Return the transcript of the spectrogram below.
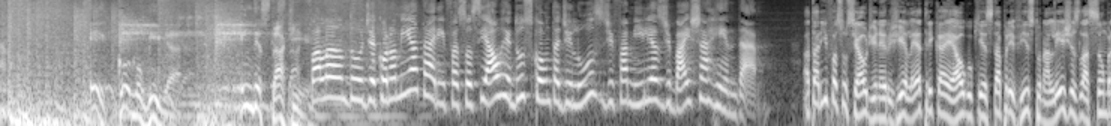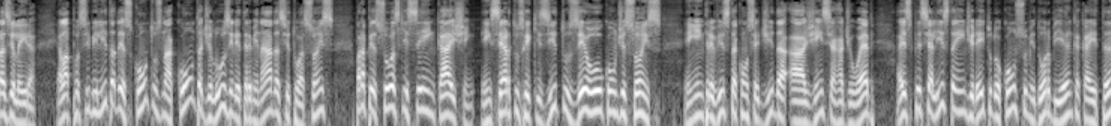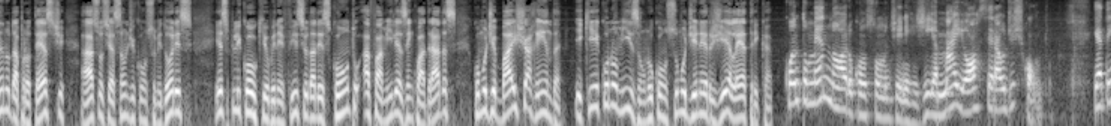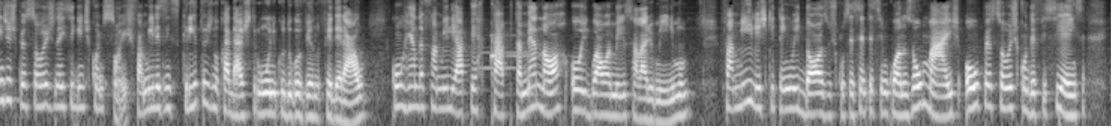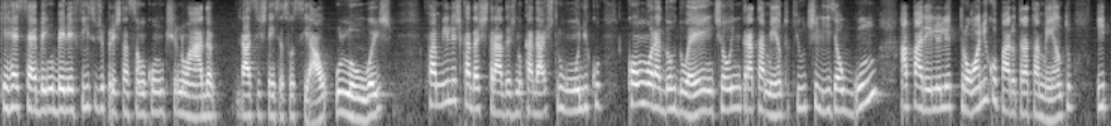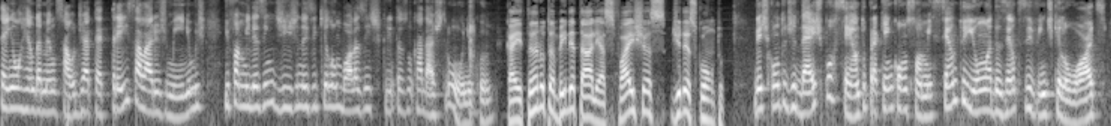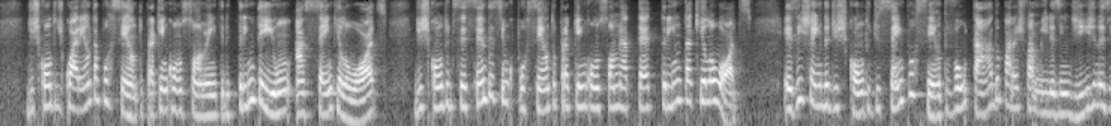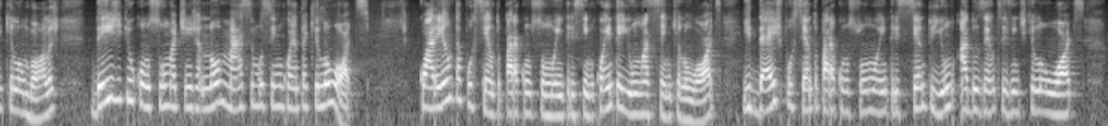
Economia. Em destaque. Falando de economia, tarifa social reduz conta de luz de famílias de baixa renda. A tarifa social de energia elétrica é algo que está previsto na legislação brasileira. Ela possibilita descontos na conta de luz em determinadas situações para pessoas que se encaixem em certos requisitos e ou condições. Em entrevista concedida à agência Rádio Web, a especialista em direito do consumidor Bianca Caetano, da Proteste, a Associação de Consumidores, explicou que o benefício dá desconto a famílias enquadradas como de baixa renda e que economizam no consumo de energia elétrica. Quanto menor o consumo de energia, maior será o desconto. E atende as pessoas nas seguintes condições: famílias inscritas no cadastro único do governo federal, com renda familiar per capita menor ou igual a meio salário mínimo, famílias que tenham idosos com 65 anos ou mais, ou pessoas com deficiência que recebem o benefício de prestação continuada da assistência social, o LOAS famílias cadastradas no cadastro único com morador doente ou em tratamento que utilize algum aparelho eletrônico para o tratamento e tenham renda mensal de até três salários mínimos e famílias indígenas e quilombolas inscritas no cadastro único. Caetano também detalha as faixas de desconto desconto de 10% para quem consome 101 a 220 kW, desconto de 40% para quem consome entre 31 a 100 kW, desconto de 65% para quem consome até 30 kW. Existe ainda desconto de 100% voltado para as famílias indígenas e quilombolas, desde que o consumo atinja no máximo 50 kW. 40% para consumo entre 51 a 100 kW e 10% para consumo entre 101 a 220 kW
